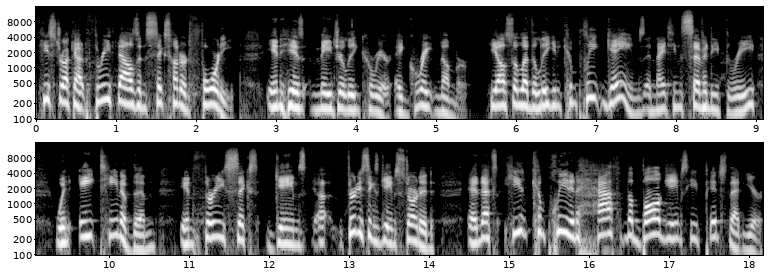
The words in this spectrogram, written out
He struck out 3,640 in his major league career, a great number. He also led the league in complete games in 1973, with 18 of them in 36 games. Uh, 36 games started, and that's he completed half the ball games he pitched that year.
